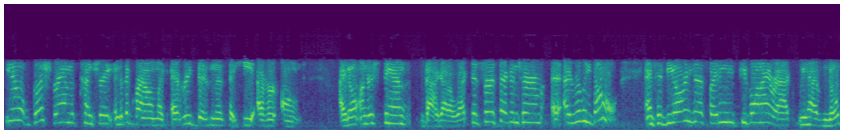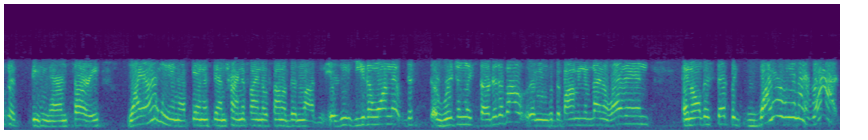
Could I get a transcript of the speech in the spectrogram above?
You know, Bush ran this country into the ground like every business that he ever owned. I don't understand. that I got elected for a second term. I, I really don't. And to be over here fighting these people in Iraq, we have no business being there. I'm sorry. Why aren't we in Afghanistan trying to find Osama bin Laden? Isn't he the one that this originally started about? I mean, with the bombing of 9/11 and all this stuff. Like, why are we in Iraq?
